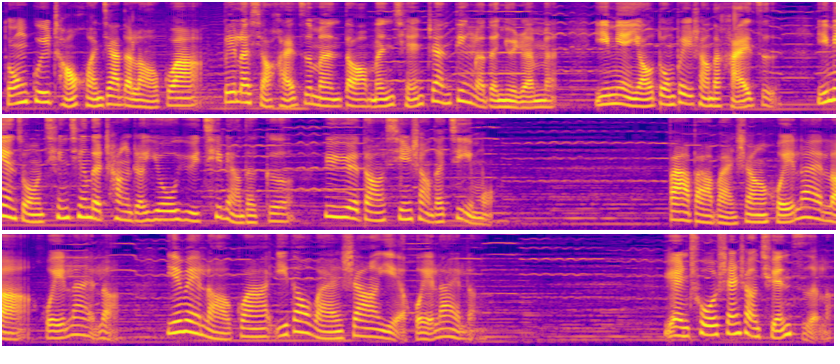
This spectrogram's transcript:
同归巢还家的老瓜，背了小孩子们到门前站定了的女人们，一面摇动背上的孩子，一面总轻轻地唱着忧郁凄凉的歌，愉悦到心上的寂寞。爸爸晚上回来了，回来了，因为老瓜一到晚上也回来了。远处山上全紫了，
